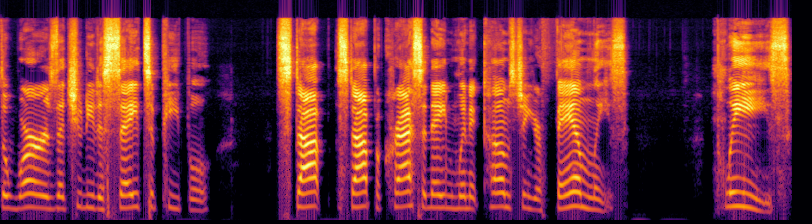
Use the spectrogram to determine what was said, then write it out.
the words that you need to say to people stop stop procrastinating when it comes to your families please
